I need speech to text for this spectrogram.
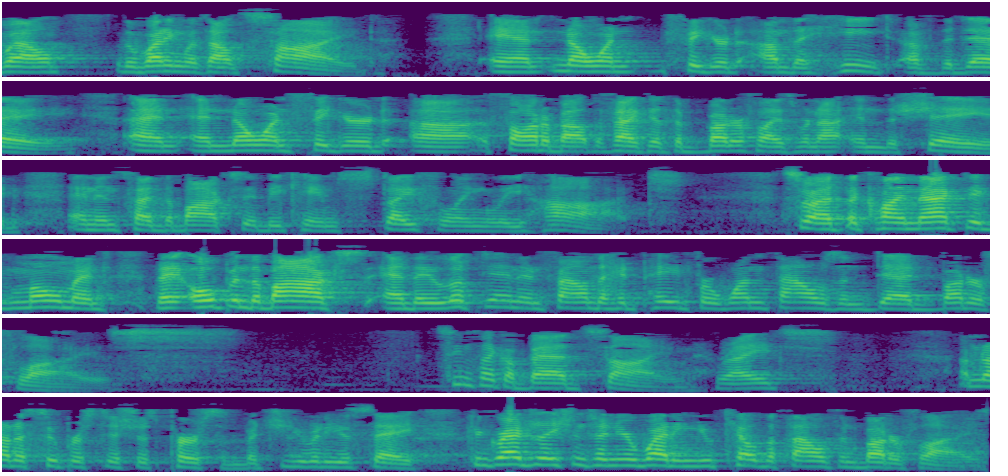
Well, the wedding was outside, and no one figured on the heat of the day and, and no one figured, uh, thought about the fact that the butterflies were not in the shade. And inside the box it became stiflingly hot. So at the climactic moment, they opened the box and they looked in and found they had paid for 1,000 dead butterflies. Seems like a bad sign, right? I'm not a superstitious person, but you, do you say? Congratulations on your wedding, you killed a thousand butterflies.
